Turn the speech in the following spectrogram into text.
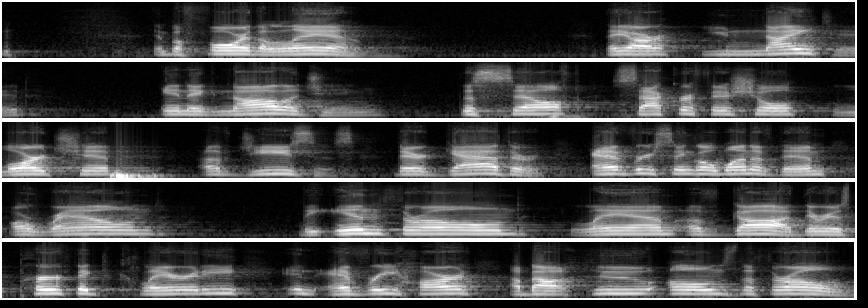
and before the Lamb. They are united in acknowledging the self sacrificial lordship of Jesus. They're gathered, every single one of them, around the enthroned Lamb of God. There is perfect clarity in every heart about who owns the throne.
